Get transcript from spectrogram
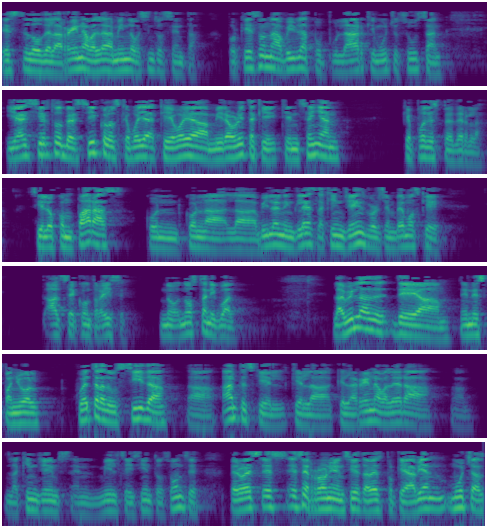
es lo de la Reina Valera 1960, porque es una Biblia popular que muchos usan. Y hay ciertos versículos que voy a, que voy a mirar ahorita que, que enseñan que puedes perderla. Si lo comparas con, con la, la, Biblia en inglés, la King James Version, vemos que ah, se contradice. No, no están igual. La Biblia de, uh, en español fue traducida uh, antes que, el, que, la, que la Reina Valera, la King James en 1611, pero es, es, es, erróneo en cierta vez porque habían muchas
